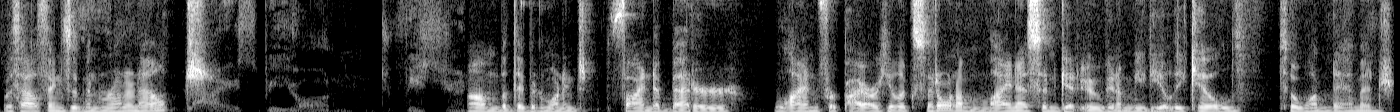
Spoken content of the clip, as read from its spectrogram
with how things have been running out. Um, but they've been wanting to find a better line for Pyrohelix. I don't want to minus and get Ugin immediately killed to one damage.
